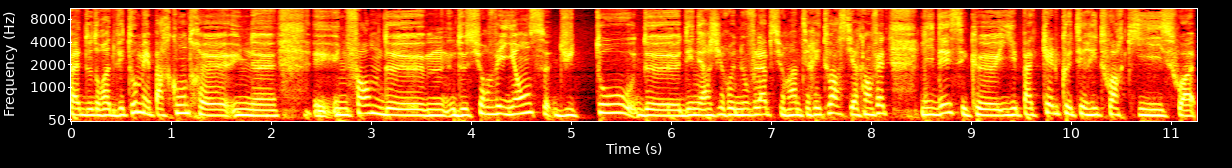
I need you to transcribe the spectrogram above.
pas de droit de veto, mais par contre une une forme de, de surveillance du taux de- d'énergie renouvelable sur un territoire. C'est-à-dire qu'en fait, l'idée c'est qu'il n'y ait pas quelques territoires qui soient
